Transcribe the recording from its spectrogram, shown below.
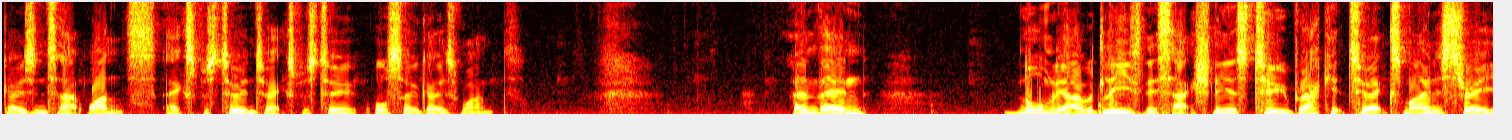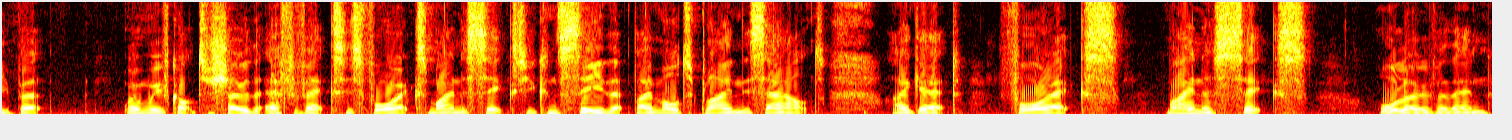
goes into that once x plus 2 into x plus 2 also goes once. And then normally I would leave this actually as 2 bracket 2x minus 3 but when we've got to show that f of x is 4x minus 6 you can see that by multiplying this out I get 4x minus 6 all over then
